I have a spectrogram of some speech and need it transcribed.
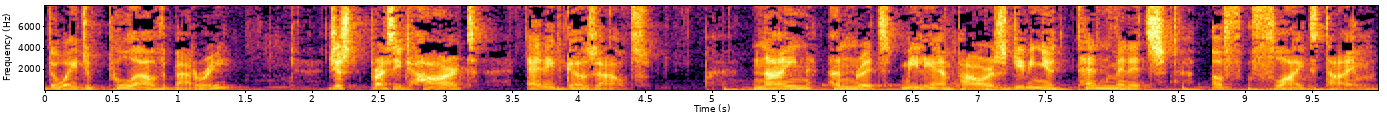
the way to pull out the battery. Just press it hard and it goes out. 900 milliamp hours giving you 10 minutes of flight time.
